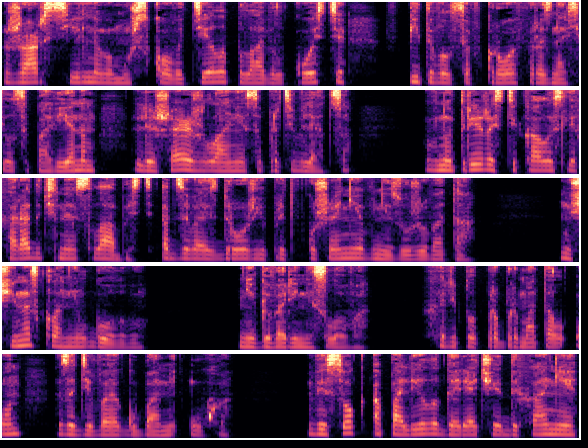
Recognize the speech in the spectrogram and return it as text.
Жар сильного мужского тела плавил кости, впитывался в кровь, разносился по венам, лишая желания сопротивляться. Внутри растекалась лихорадочная слабость, отзываясь дрожью предвкушения внизу живота. Мужчина склонил голову. «Не говори ни слова», — хрипло пробормотал он, задевая губами ухо. Висок опалило горячее дыхание,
